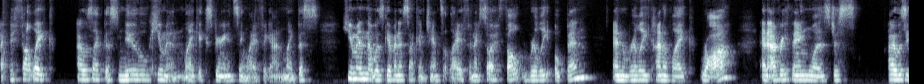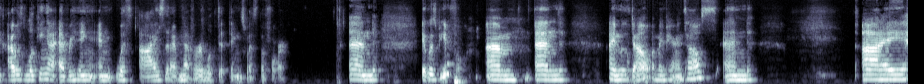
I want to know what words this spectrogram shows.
I felt like I was like this new human, like experiencing life again, like this human that was given a second chance at life. And I so I felt really open and really kind of like raw and everything was just I was I was looking at everything and with eyes that I've never looked at things with before. And it was beautiful. Um, and I moved out of my parents' house and I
